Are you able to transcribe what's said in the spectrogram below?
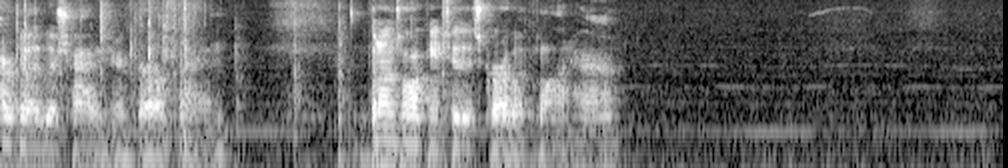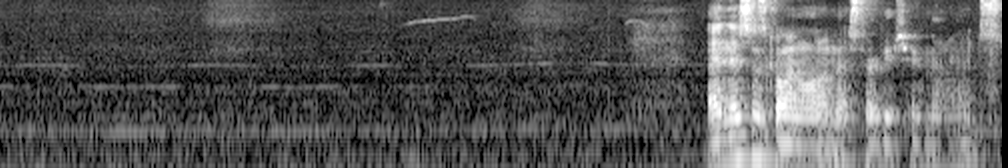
I really wish I had a new girlfriend. But I'm talking to this girl with blonde hair. And this is going on almost 32 minutes.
